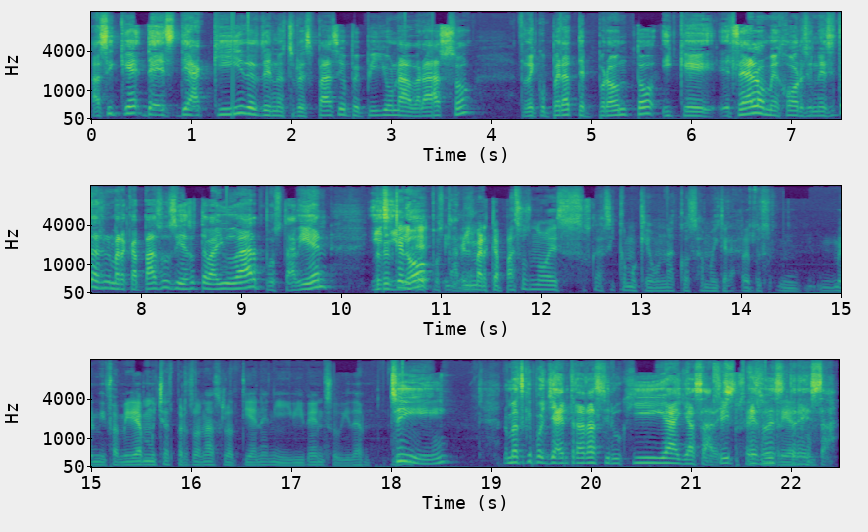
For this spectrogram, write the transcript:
Así que desde aquí, desde nuestro espacio, Pepillo, un abrazo recupérate pronto y que sea lo mejor. Si necesitas el marcapasos y eso te va a ayudar, pues está bien. Y si que no, el, pues el marcapasos no es así como que una cosa muy grave. Pues en mi familia muchas personas lo tienen y viven su vida. Sí. Nomás que pues ya entrar a cirugía, ya sabes. Pues, eso estresa.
